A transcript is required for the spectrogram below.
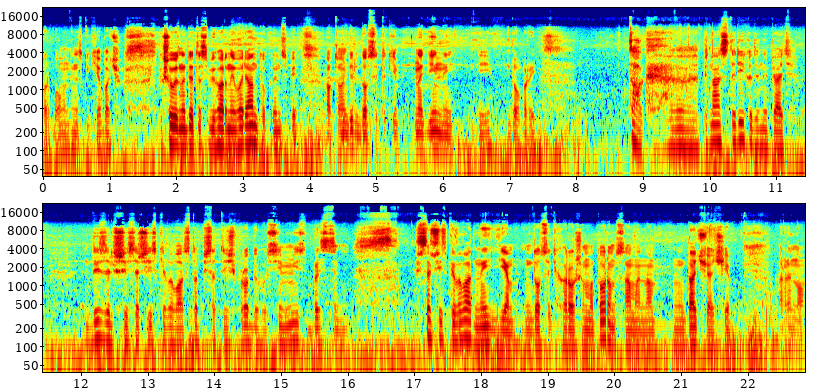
фарбований, наскільки я бачу. Якщо ви знайдете собі гарний варіант, то в принципі автомобіль досить таки надійний і добрий. Так, е, 15 рік, 1,5. Дизель 66 кВт, 150 тисяч пробігу, 7 місць без ціни. 66 кВт не є досить хорошим мотором саме на Dacia чи Renault.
